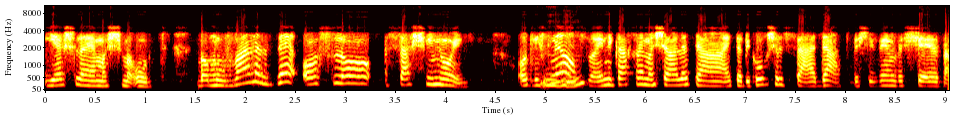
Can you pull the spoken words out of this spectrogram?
יש להם משמעות. במובן הזה אוסלו עשה שינוי. עוד לפני mm-hmm. אוסלו, אם ניקח למשל את, ה, את הביקור של סאדאת ב-77,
